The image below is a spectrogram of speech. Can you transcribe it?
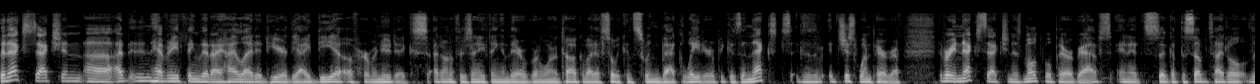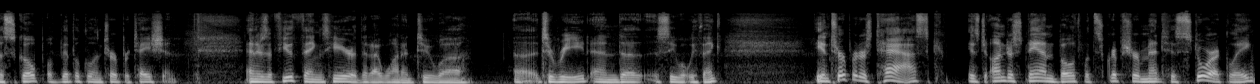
The next section, uh, I didn't have anything that I highlighted here. The idea of hermeneutics. I don't know if there's anything in there we're going to want to talk about. If so, we can swing back later because the next, because it's just one paragraph. The very next section is multiple paragraphs, and it's uh, got the subtitle "The Scope of Biblical Interpretation." And there's a few things here that I wanted to uh, uh, to read and uh, see what we think. The interpreter's task is to understand both what Scripture meant historically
